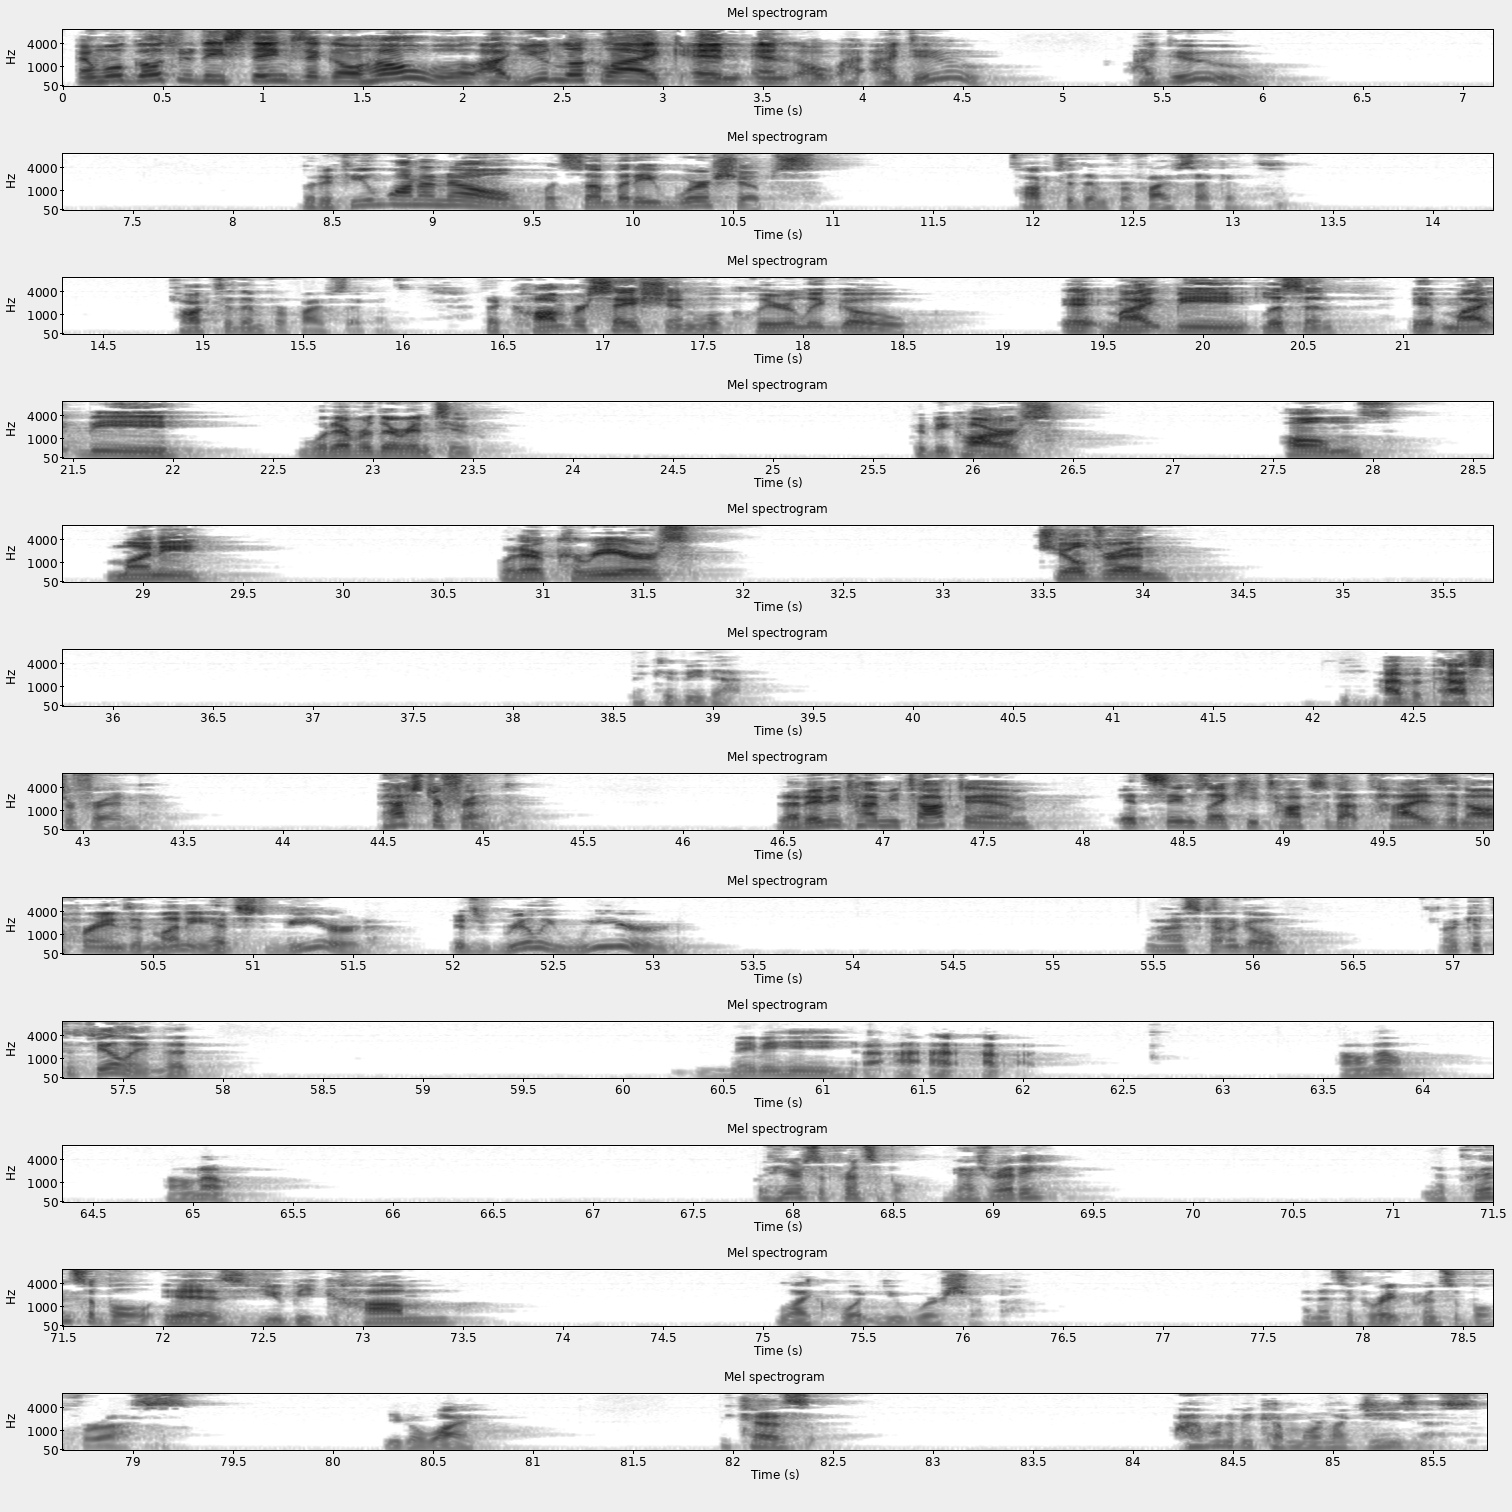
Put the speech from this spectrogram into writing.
And we'll go through these things that go, oh, well, I, you look like, and, and, oh, I, I do. I do. But if you want to know what somebody worships, talk to them for five seconds. Talk to them for five seconds. The conversation will clearly go. It might be, listen, it might be whatever they're into. Could be cars, homes, money, whatever, careers, children. It could be that. I have a pastor friend, pastor friend, that anytime you talk to him, it seems like he talks about tithes and offerings and money. It's weird. It's really weird. And I just kind of go, I get the feeling that maybe he, I, I, I, I don't know. I don't know. But here's the principle. You guys ready? The principle is you become like what you worship. And that's a great principle for us. You go, why? Because I want to become more like Jesus.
